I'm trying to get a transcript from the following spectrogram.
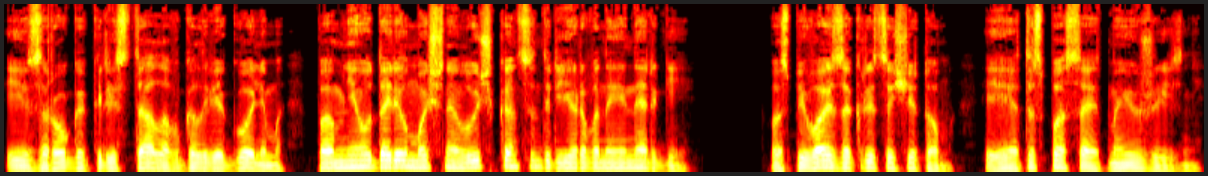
и из рога кристалла в голове голема по мне ударил мощный луч концентрированной энергии. Успеваю закрыться щитом, и это спасает мою жизнь.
